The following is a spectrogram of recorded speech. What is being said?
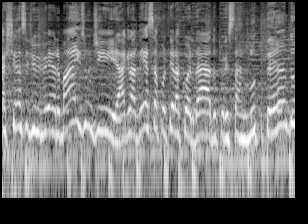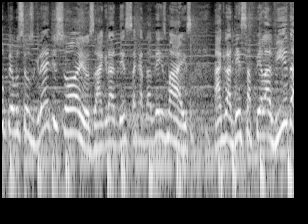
a chance de viver mais um dia. Agradeça por ter acordado, por estar lutando pelos seus grandes sonhos. Agradeça cada vez mais. Agradeça pela vida.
